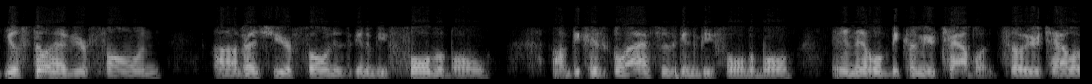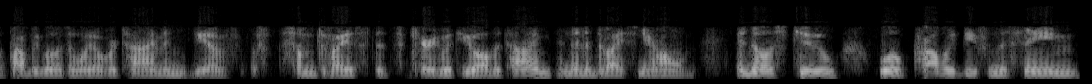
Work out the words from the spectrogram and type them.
You'll still have your phone. Uh, eventually your phone is going to be foldable uh, because glass is going to be foldable and it will become your tablet. So your tablet probably goes away over time and you have some device that's carried with you all the time and then a device in your home. And those two will probably be from the same,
